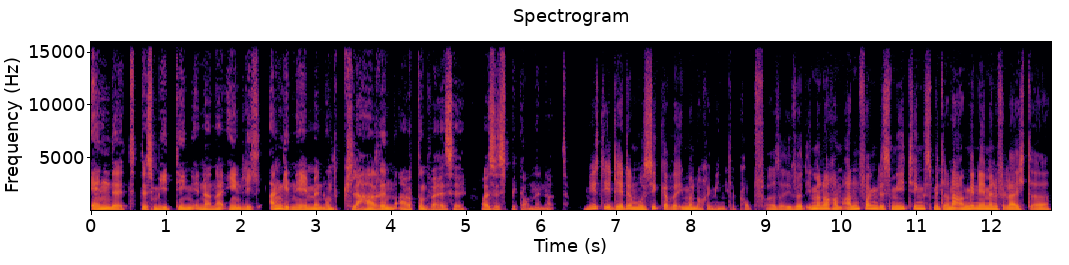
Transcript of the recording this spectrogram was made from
endet das Meeting in einer ähnlich angenehmen und klaren Art und Weise, als es begonnen hat. Mir ist die Idee der Musik aber immer noch im Hinterkopf. Also ich würde immer noch am Anfang des Meetings mit einer angenehmen vielleicht äh,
